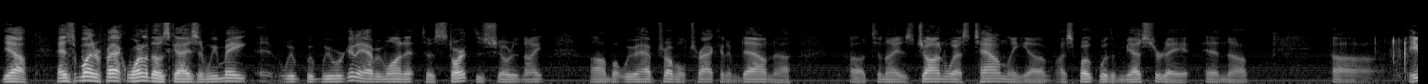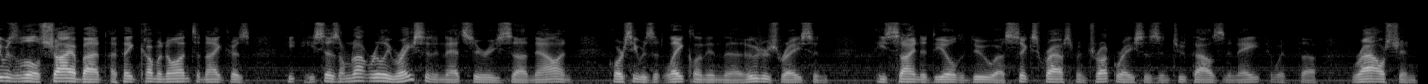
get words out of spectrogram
Yeah, as a matter of fact, one of those guys, and we may we, we were going to have him on it to start this show tonight, um, but we have trouble tracking him down. Uh, uh, tonight is John Wes Townley. Uh, I spoke with him yesterday, and uh, uh, he was a little shy about I think coming on tonight because he, he says I'm not really racing in that series uh, now, and of course, he was at Lakeland in the Hooters race, and he signed a deal to do uh, six Craftsman truck races in 2008 with uh, Roush, and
